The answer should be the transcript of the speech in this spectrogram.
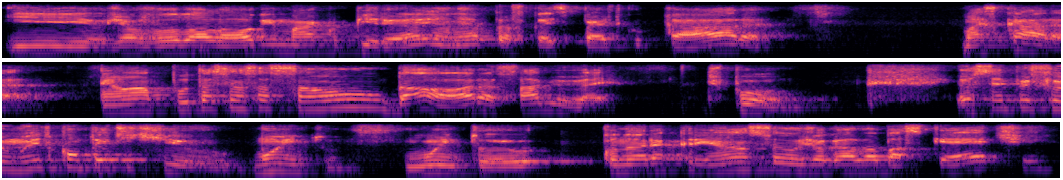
E eu já vou lá logo e marco piranha, né? Pra ficar esperto com o cara. Mas, cara, é uma puta sensação da hora, sabe, velho? Tipo, eu sempre fui muito competitivo. Muito, muito. Eu, quando eu era criança, eu jogava basquete,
